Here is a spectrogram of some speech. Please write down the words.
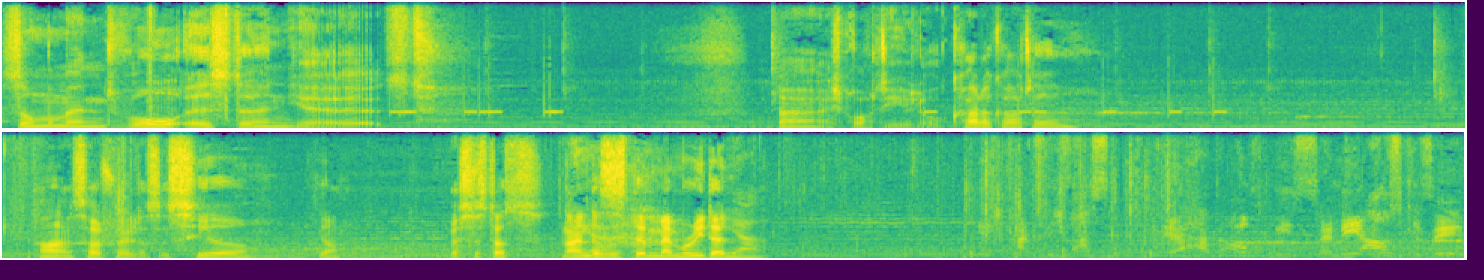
So, Moment, wo ist denn jetzt? Äh, ich brauche die lokale Karte. Ah, das Third Rail, das ist hier. Ja. Was ist das? Nein, das ist der Memory Den. Ja. Ich kann's nicht fassen. Er hat auch wie Sammy ausgesehen.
